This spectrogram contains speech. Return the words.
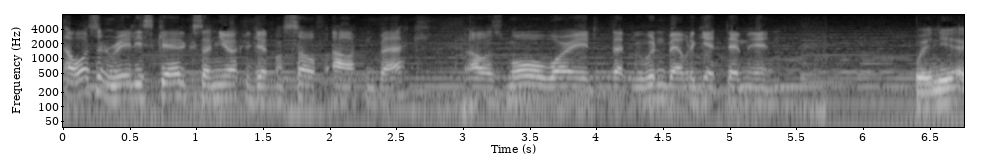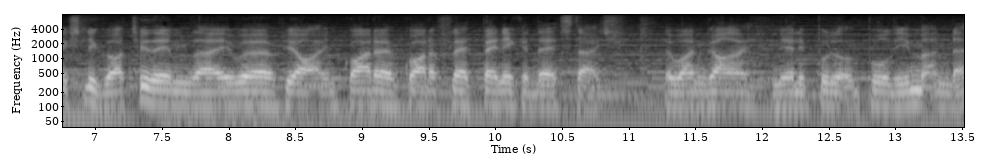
I wasn't really scared because I knew I could get myself out and back. I was more worried that we wouldn't be able to get them in. When you actually got to them, they were yeah, in quite a, quite a flat panic at that stage. The one guy nearly pulled, pulled him under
